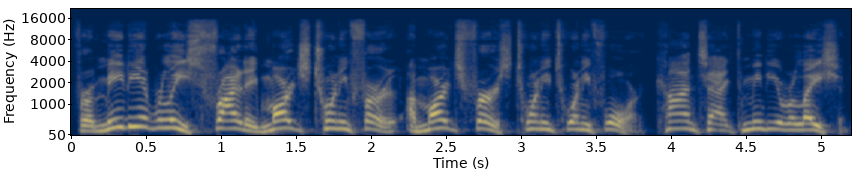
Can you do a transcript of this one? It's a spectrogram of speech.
for immediate release Friday, March 21st, uh, March 1st, 2024. Contact Media Relation.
